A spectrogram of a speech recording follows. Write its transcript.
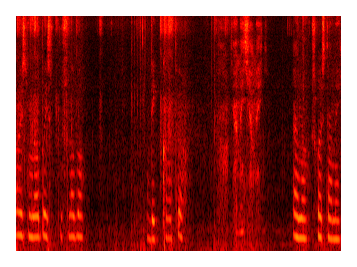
Ah, ils sont là-bas, ils sont tous là-bas. Des campeurs. Il y a un mec, il y a un mec. Ah non, je crois que c'était un mec.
